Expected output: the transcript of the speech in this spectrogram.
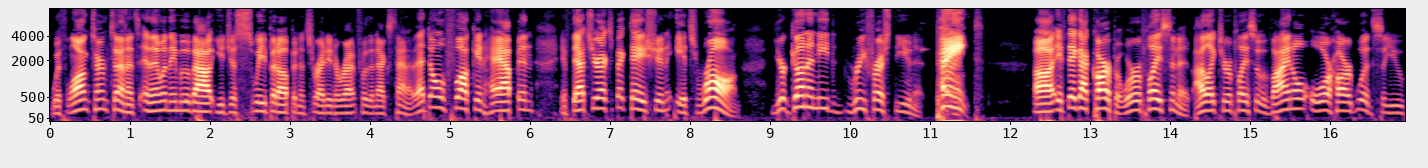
with long-term tenants and then when they move out you just sweep it up and it's ready to rent for the next tenant. That don't fucking happen. If that's your expectation it's wrong. You're gonna need to refresh the unit. Paint! Uh, if they got carpet we're replacing it. I like to replace it with vinyl or hardwood so you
